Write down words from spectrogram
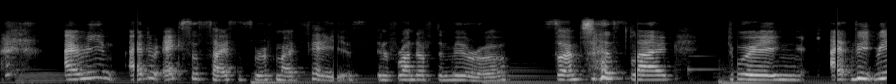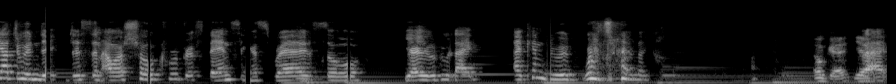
I mean, I do exercises with my face in front of the mirror. So I'm just like doing, I, we, we are doing this in our show group with dancing as well. So yeah, you do like, I can do it one time, like Okay, yeah.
